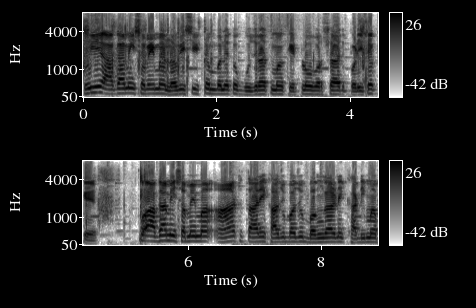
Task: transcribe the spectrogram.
જોઈએ આગામી સમયમાં નવી સિસ્ટમ બને તો ગુજરાતમાં કેટલો વરસાદ પડી શકે? તો આગામી સમયમાં આઠ તારીખ આજુબાજુ બંગાળની ખાડીમાં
